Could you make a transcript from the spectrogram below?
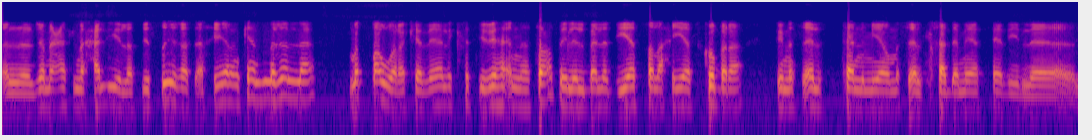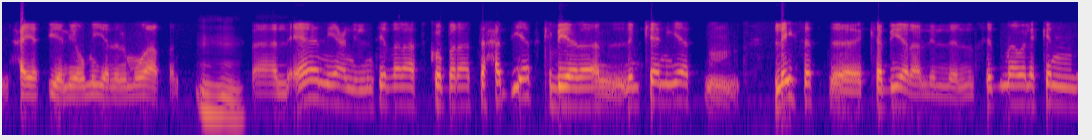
الجماعات المحلية التي صيغت أخيرا كانت مجلة متطورة كذلك في اتجاه أنها تعطي للبلديات صلاحيات كبرى في مسألة التنمية ومسألة الخدمات هذه الحياتية اليومية للمواطن. فالآن يعني الانتظارات كبرى، التحديات كبيرة، الإمكانيات ليست كبيرة للخدمة ولكن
